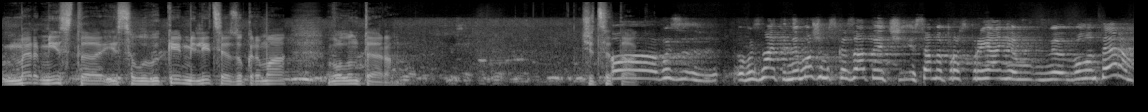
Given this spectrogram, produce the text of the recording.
мер міста і силовики, міліція, зокрема, волонтерам. Чи це так? А, ви, знаєте, не можемо сказати саме про сприяння волонтерам.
